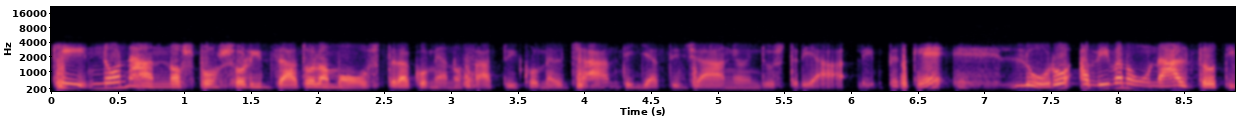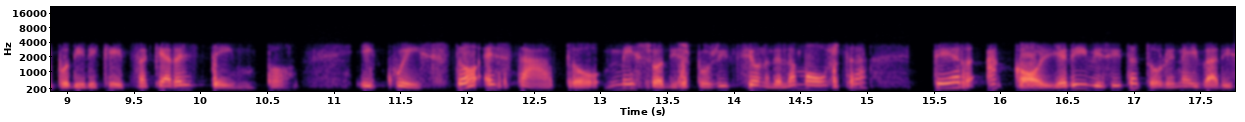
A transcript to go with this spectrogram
che non hanno sponsorizzato la mostra come hanno fatto i commercianti, gli artigiani o industriali, perché eh, loro avevano un altro tipo di ricchezza che era il tempo e questo è stato messo a disposizione della mostra per accogliere i visitatori nei vari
